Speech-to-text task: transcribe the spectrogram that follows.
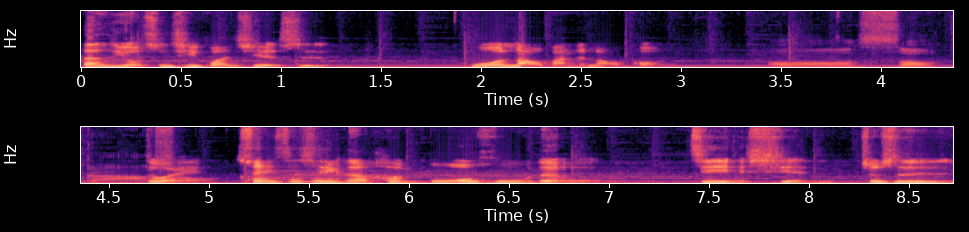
但是有亲戚关系的是我老板的老公。哦对，所以这是一个很模糊的界限，就是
